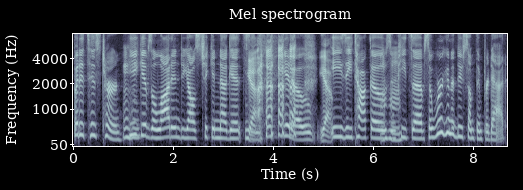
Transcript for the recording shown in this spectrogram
but it's his turn. He mm-hmm. gives a lot into y'all's chicken nuggets. Yeah. and, you know, Yeah. easy tacos and mm-hmm. pizza. So we're going to do something for dad.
